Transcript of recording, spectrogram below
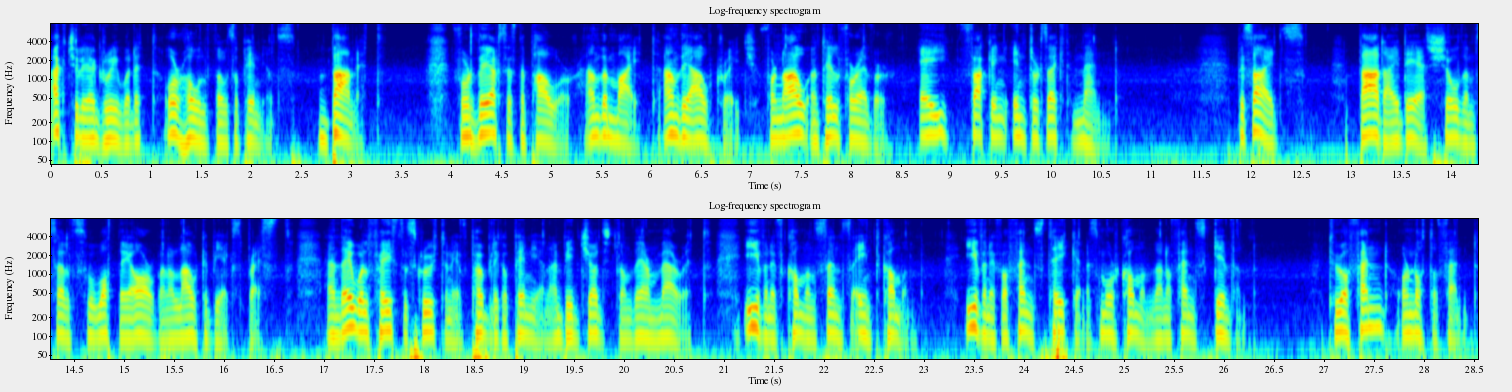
actually agree with it, or hold those opinions. Ban it. For theirs is the power, and the might, and the outrage, for now until forever. A fucking intersect men. Besides, bad ideas show themselves for what they are when allowed to be expressed, and they will face the scrutiny of public opinion and be judged on their merit, even if common sense ain't common, even if offense taken is more common than offense given. To offend or not offend,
